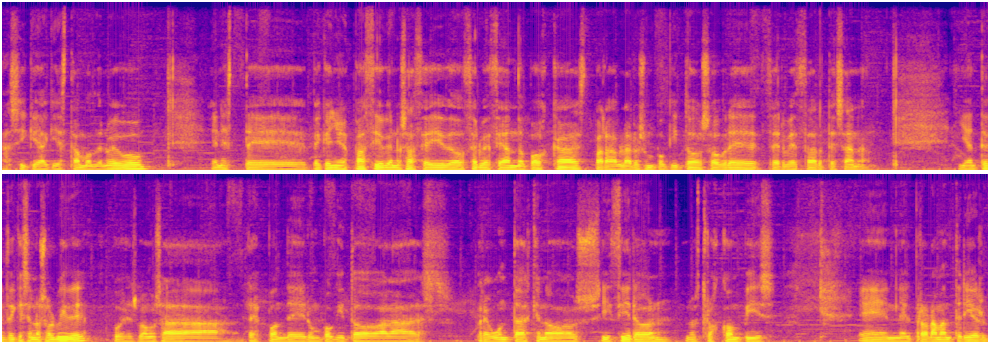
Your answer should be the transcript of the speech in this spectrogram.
Así que aquí estamos de nuevo en este pequeño espacio que nos ha cedido Cerveceando Podcast para hablaros un poquito sobre cerveza artesana. Y antes de que se nos olvide, pues vamos a responder un poquito a las preguntas que nos hicieron nuestros compis en el programa anterior.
